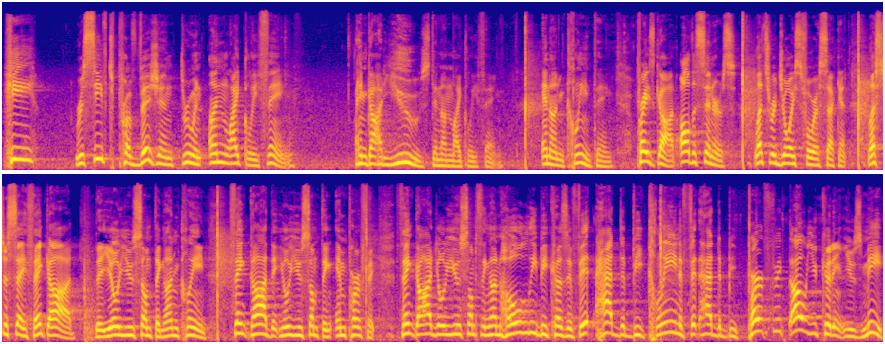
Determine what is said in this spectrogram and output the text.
He received provision through an unlikely thing, and God used an unlikely thing, an unclean thing. Praise God. All the sinners, let's rejoice for a second. Let's just say, Thank God that you'll use something unclean. Thank God that you'll use something imperfect. Thank God you'll use something unholy because if it had to be clean, if it had to be perfect, oh, you couldn't use me.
